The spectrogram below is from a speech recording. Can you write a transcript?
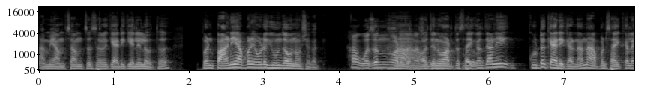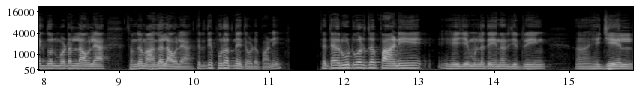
आम्ही आमचं आमचं सगळं कॅरी केलेलं होतं. पण पाणी आपण एवढं घेऊन जाऊ नाही शकत. हा वजन वजन. वाढतं सायकलचं आणि कुठं कॅरी करणार ना? आपण सायकलला एक दोन बॉटल लावल्या समजा मागं लावल्या तर ते पुरत नाही तेवढं पाणी. तर त्या रूटवरचं पाणी हे जे म्हणलं ते एनर्जी ड्रिंक हे जेल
